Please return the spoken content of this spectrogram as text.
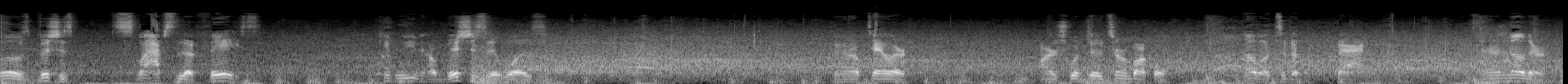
Those vicious slaps to the face. Can't believe how vicious it was. Picking up Taylor. Irish whip to the turnbuckle. Elbow to the back. And another.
